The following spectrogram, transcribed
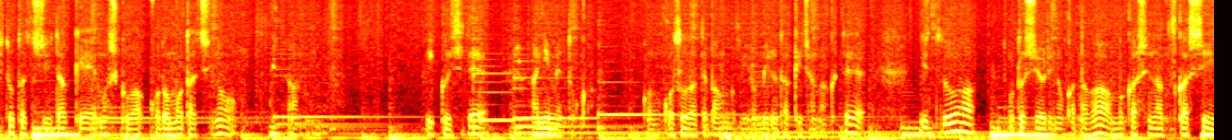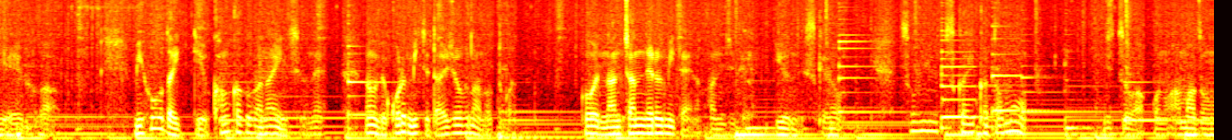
人たちだけもしくは子供たちのあの育児でアニメとかこの子育て番組を見るだけじゃなくて実はお年寄りの方が昔懐かしい映画が見放題っていう感覚がないんですよね。なのでこれ見て大丈夫なのとかこれ何チャンネルみたいな感じで言うんですけどそういう使い方も実はこの Amazon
